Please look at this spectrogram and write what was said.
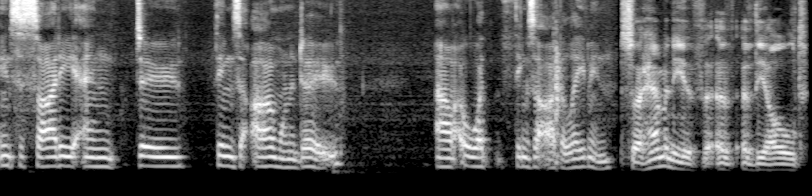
in society and do things that I want to do, uh, or what things that I believe in. So, how many of of, of the old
